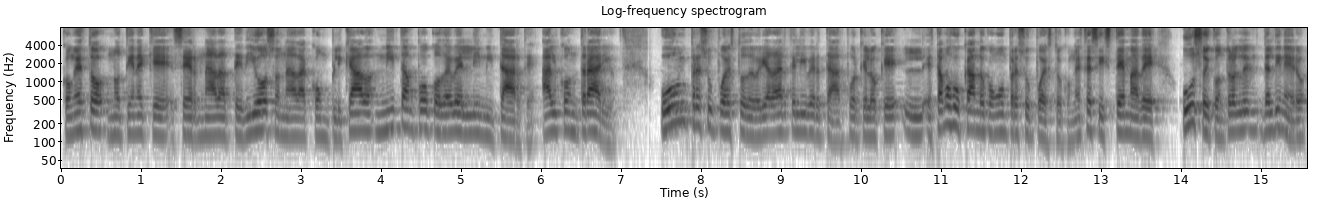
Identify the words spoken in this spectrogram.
Con esto no tiene que ser nada tedioso, nada complicado, ni tampoco debe limitarte. Al contrario, un presupuesto debería darte libertad porque lo que estamos buscando con un presupuesto, con este sistema de uso y control del dinero,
